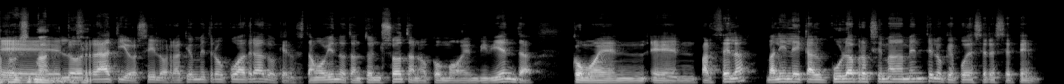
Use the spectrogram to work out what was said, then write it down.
eh, los ratios, sí, los ratios metro cuadrado que nos está moviendo tanto en sótano como en vivienda, como en, en parcela, ¿vale? Y le calculo aproximadamente lo que puede ser ese PEM.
